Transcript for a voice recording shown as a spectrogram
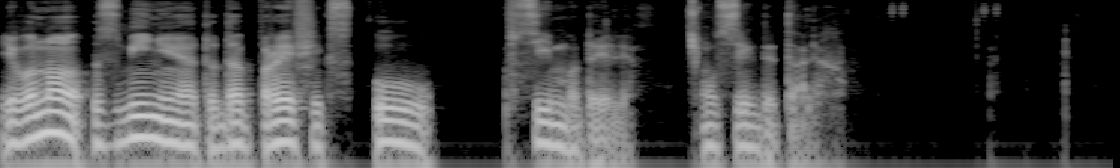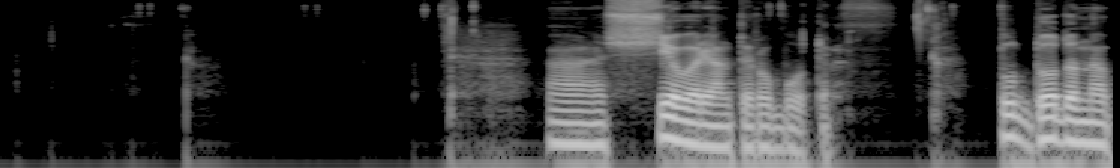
І воно змінює тоді префікс у всій моделі, у всіх деталях. Ще варіанти роботи. Тут додано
